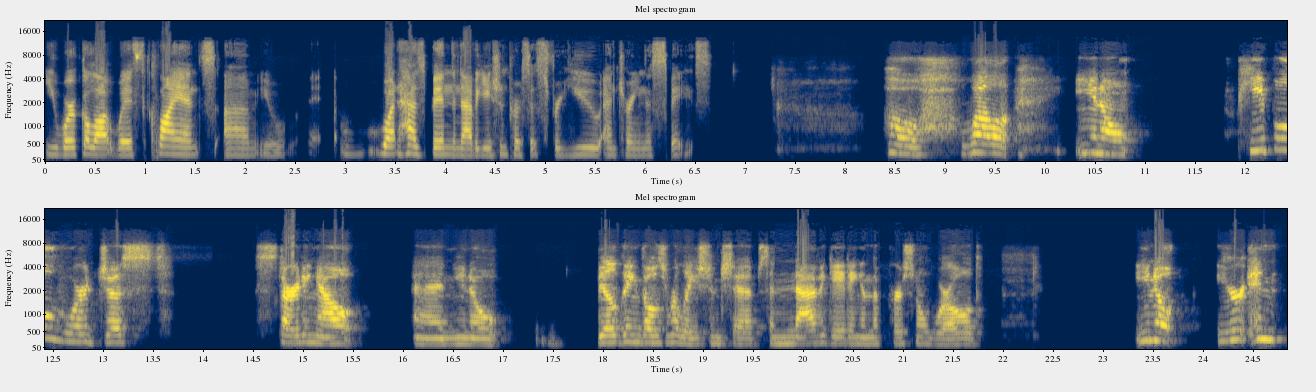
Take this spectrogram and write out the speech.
you work a lot with clients um, you what has been the navigation process for you entering this space? Oh well you know people who are just starting out and you know building those relationships and navigating in the personal world. You know you're in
